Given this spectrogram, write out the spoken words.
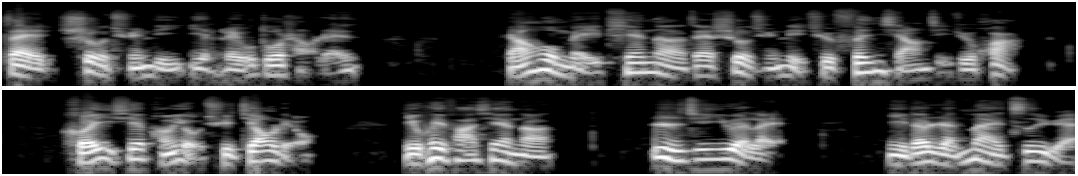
在社群里引流多少人，然后每天呢在社群里去分享几句话，和一些朋友去交流，你会发现呢，日积月累，你的人脉资源、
